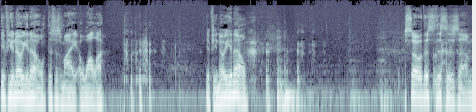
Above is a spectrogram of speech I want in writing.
if you know you know, this is my Owala. if you know you know. So this this is um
